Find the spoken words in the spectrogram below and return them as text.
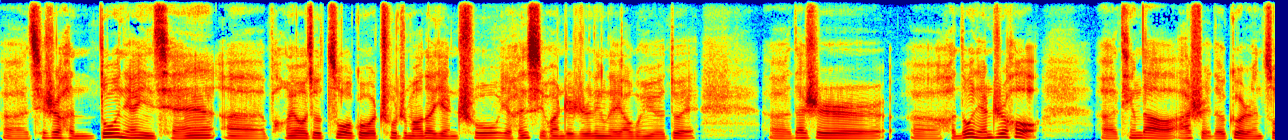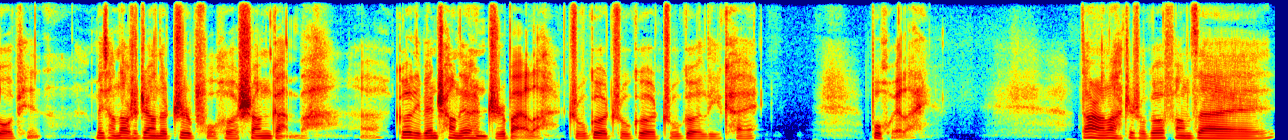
呃，其实很多年以前，呃，朋友就做过触之毛的演出，也很喜欢这支另类摇滚乐队。呃，但是呃，很多年之后，呃，听到阿水的个人作品，没想到是这样的质朴和伤感吧。呃，歌里边唱的也很直白了，逐个逐个逐个离开，不回来。当然了，这首歌放在。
